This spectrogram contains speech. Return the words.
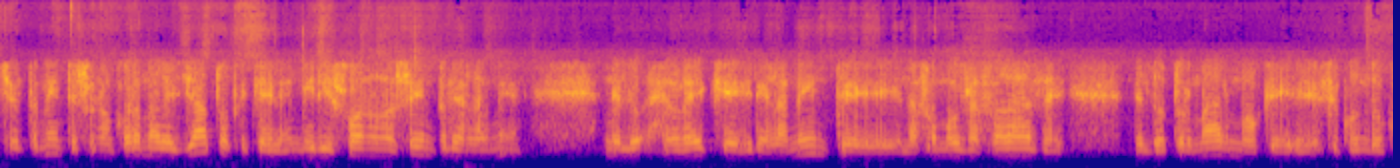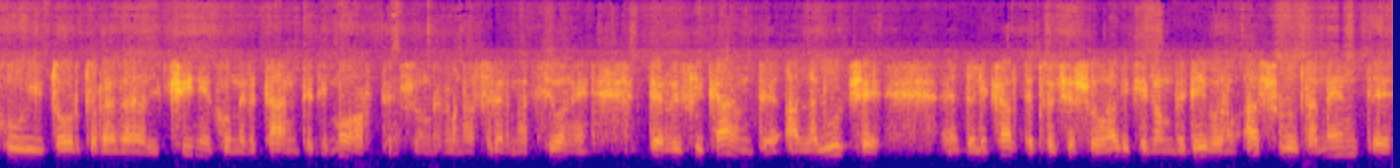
Certamente sono ancora amareggiato perché mi risuonano sempre nella nelle orecchie e nella mente la famosa frase del dottor Marmo che, secondo cui Tortora era il cinico mercante di morte, insomma era un'affermazione terrificante alla luce eh, delle carte processuali che non vedevano assolutamente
